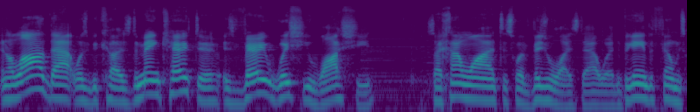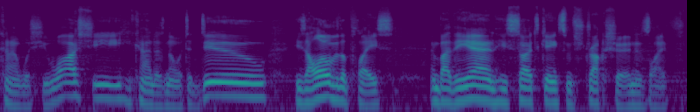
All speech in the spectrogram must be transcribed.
And a lot of that was because the main character is very wishy-washy. So I kind of wanted to sort of visualize that, where at the beginning of the film, he's kind of wishy-washy. He kind of doesn't know what to do. He's all over the place and by the end, he starts getting some structure in his life.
